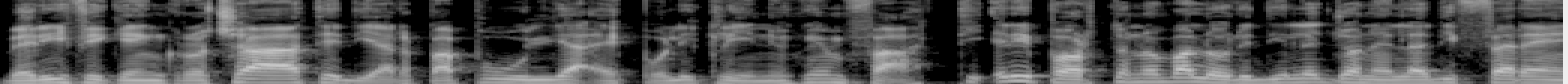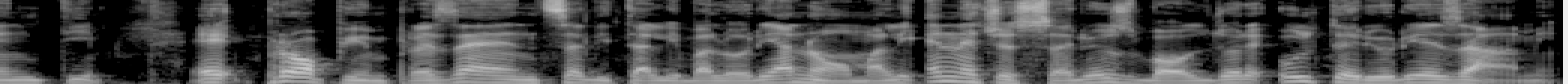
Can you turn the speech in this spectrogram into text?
Verifiche incrociate di Arpa Puglia e Policlinico infatti riportano valori di legionella differenti e proprio in presenza di tali valori anomali è necessario svolgere ulteriori esami.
